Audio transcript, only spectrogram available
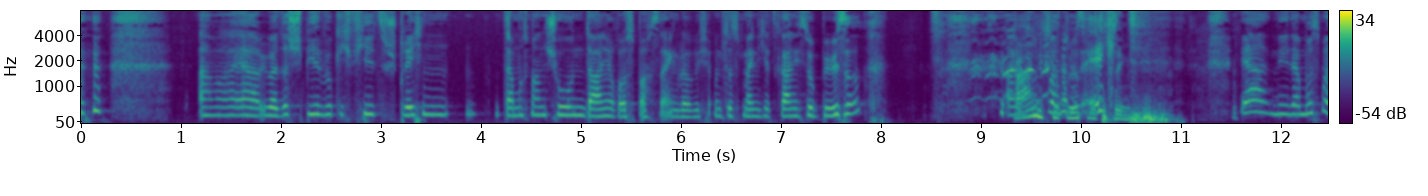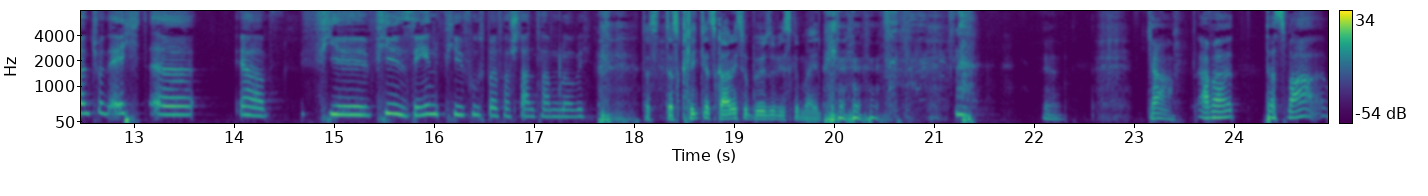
aber ja, über das Spiel wirklich viel zu sprechen, da muss man schon Daniel Rosbach sein, glaube ich. Und das meine ich jetzt gar nicht so böse. Gar nicht so böse echt, Ja, nee, da muss man schon echt äh, ja, viel, viel sehen, viel Fußballverstand haben, glaube ich. Das, das klingt jetzt gar nicht so böse, wie es gemeint ist. ja. ja, aber das war,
